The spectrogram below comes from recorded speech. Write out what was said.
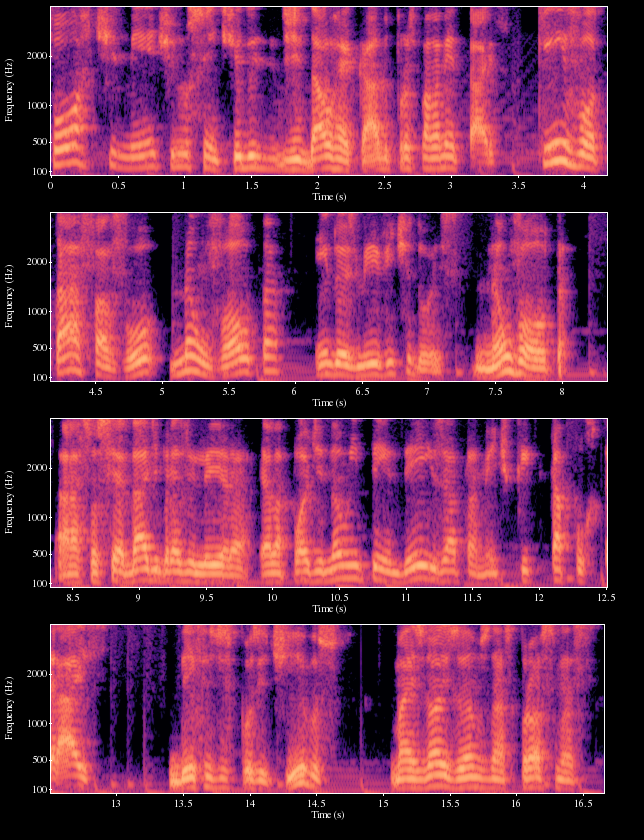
fortemente no sentido de dar o recado para os parlamentares. Quem votar a favor não volta em 2022, não volta a sociedade brasileira ela pode não entender exatamente o que está por trás desses dispositivos, mas nós vamos nas próximas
